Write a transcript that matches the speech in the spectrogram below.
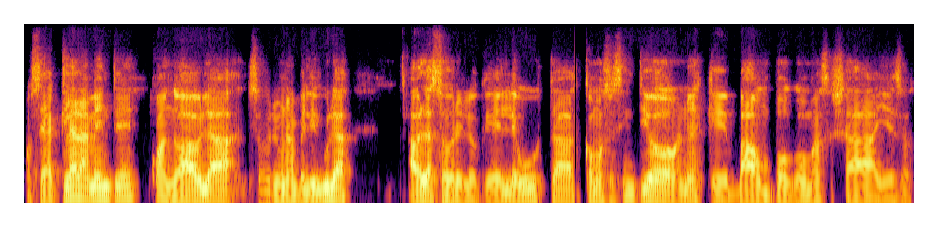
O sea, claramente cuando habla sobre una película, habla sobre lo que él le gusta, cómo se sintió, no es que va un poco más allá y eso.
